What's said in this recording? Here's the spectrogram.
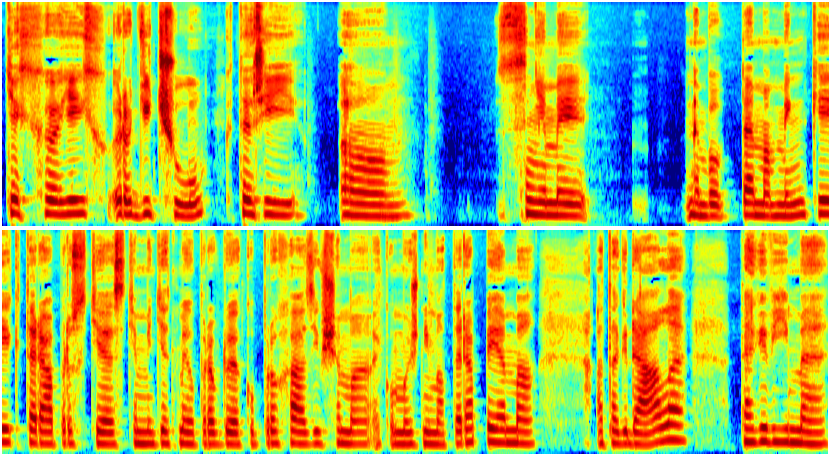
těch jejich rodičů, kteří um, s nimi nebo té maminky, která prostě s těmi dětmi opravdu jako prochází všema jako možnýma terapiema a tak dále, tak víme,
